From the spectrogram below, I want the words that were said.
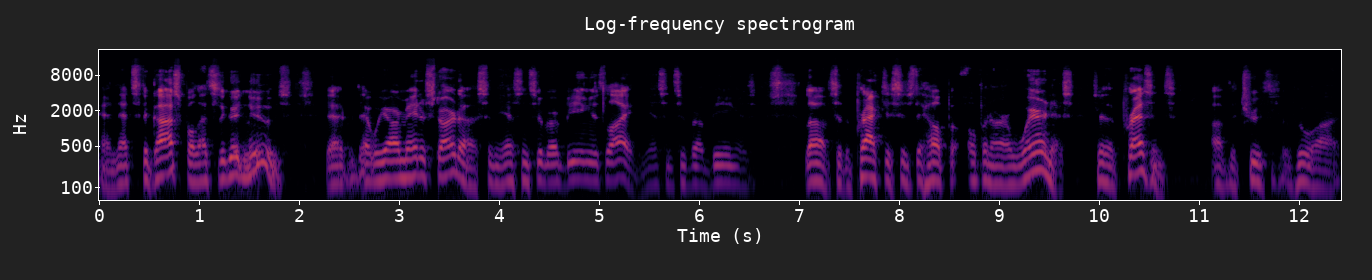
And that's the gospel. That's the good news that, that we are made of stardust and the essence of our being is light. The essence of our being is love. So the practice is to help open our awareness to the presence of the truth of who are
